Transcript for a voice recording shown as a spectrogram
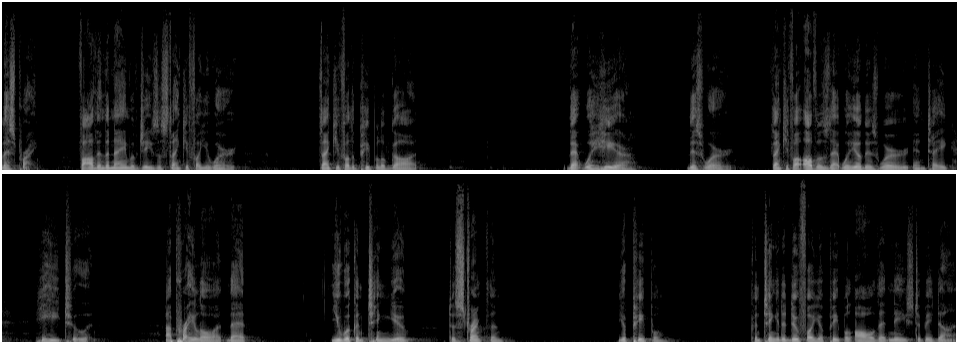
Let's pray. Father, in the name of Jesus, thank you for your word. Thank you for the people of God that will hear this word. Thank you for others that will hear this word and take heed to it. I pray, Lord, that you will continue to strengthen your people, continue to do for your people all that needs to be done.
